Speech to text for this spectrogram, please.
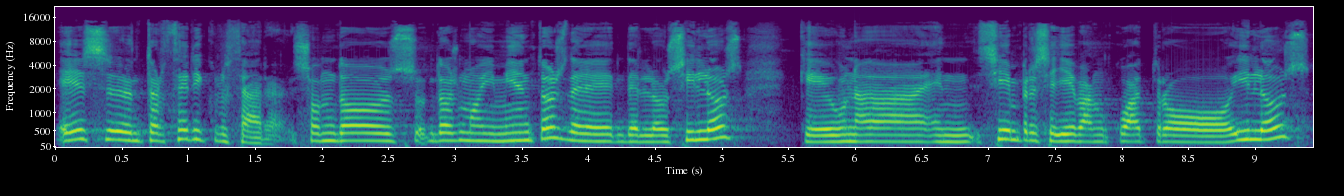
Es eh, torcer y cruzar. Son dos, dos movimientos de, de los hilos que una, siempre se llevan cuatro hilos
